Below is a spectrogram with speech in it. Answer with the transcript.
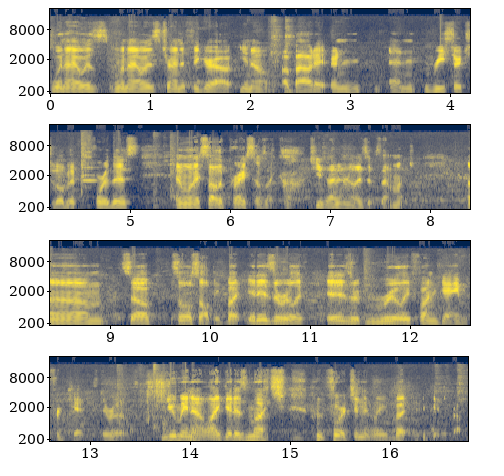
when I was when I was trying to figure out you know about it and and research a little bit before this. And when I saw the price, I was like, oh, geez, I didn't realize it was that much. Um, so it's a little salty, but it is a really it is a really fun game for kids. It really is. You may not like it as much, unfortunately, but the kids probably.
